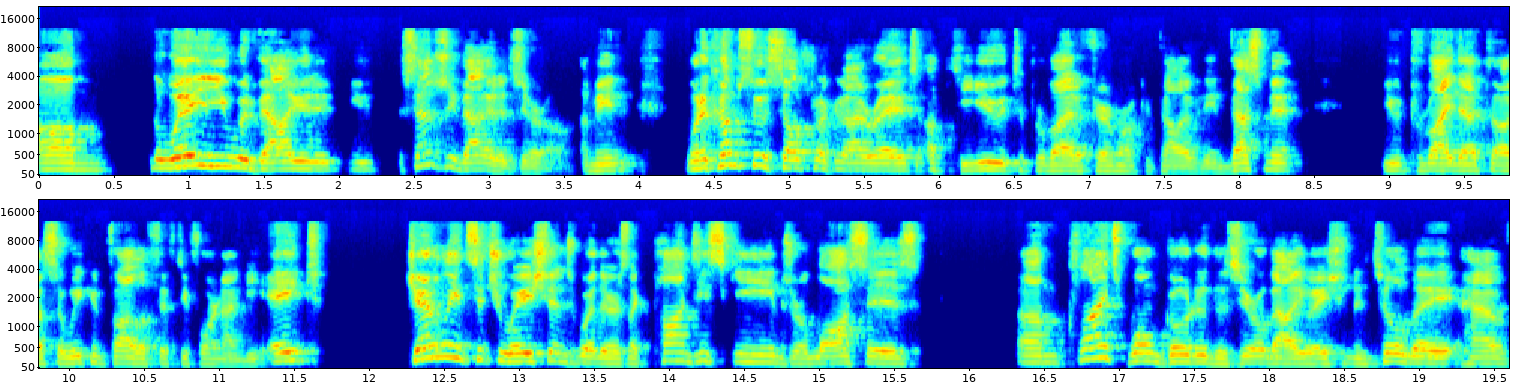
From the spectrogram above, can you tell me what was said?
Um, the way you would value it, you essentially value it at zero. I mean, when it comes to a self-directed IRA, it's up to you to provide a fair market value of the investment. You would provide that to us so we can file a 5498. Generally, in situations where there's like Ponzi schemes or losses, um, clients won't go to the zero valuation until they have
